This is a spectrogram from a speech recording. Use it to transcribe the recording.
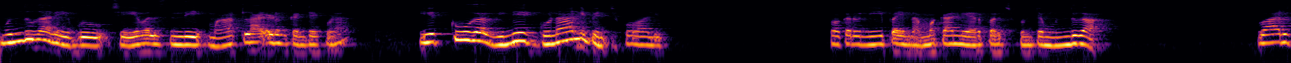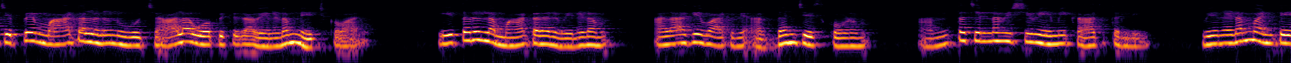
ముందుగా నీవు చేయవలసింది మాట్లాడడం కంటే కూడా ఎక్కువగా వినే గుణాన్ని పెంచుకోవాలి. ఒకరు నీపై నమ్మకాన్ని ఏర్పరచుకుంటే ముందుగా వారు చెప్పే మాటలను నువ్వు చాలా ఓపికగా వినడం నేర్చుకోవాలి. ఇతరుల మాటలను వినడం అలాగే వాటిని అర్థం చేసుకోవడం అంత చిన్న విషయం ఏమీ కాదు తల్లి. వినడం అంటే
